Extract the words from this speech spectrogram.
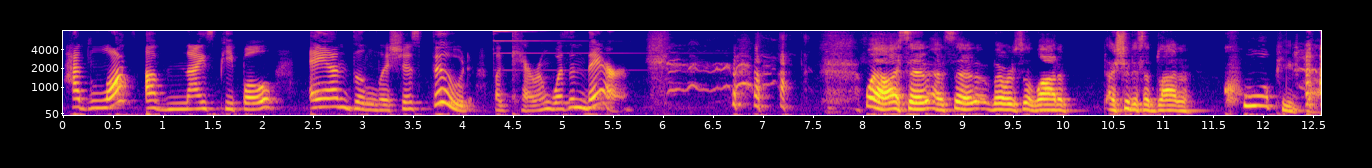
had lots of nice people and delicious food, but Karen wasn't there. well, I said, I said there was a lot of, I should have said a lot of cool people.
